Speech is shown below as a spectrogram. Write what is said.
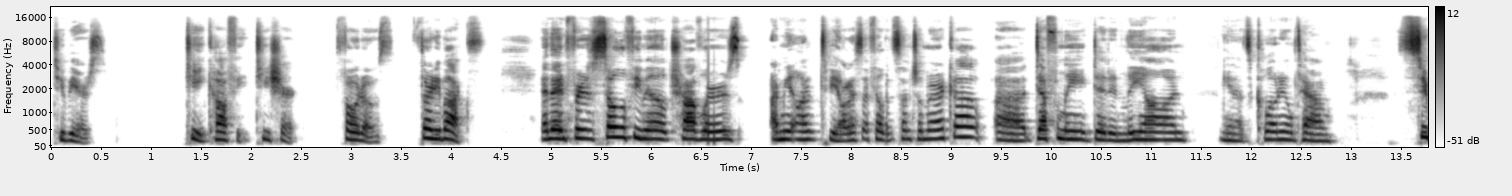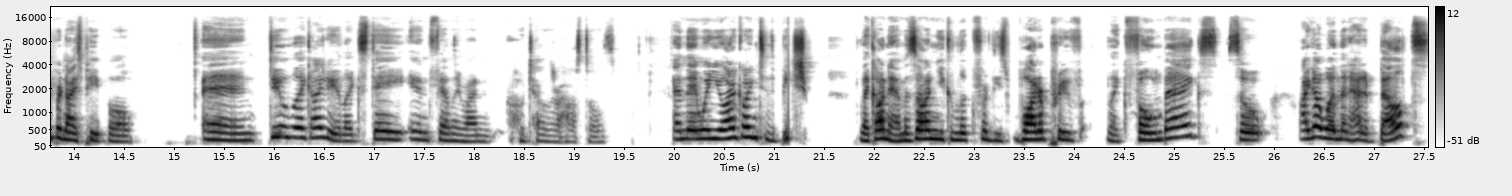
two beers, tea, coffee, t shirt, photos, 30 bucks. And then for solo female travelers, I mean, on, to be honest, I feel that Central America uh, definitely did in Leon. You know, it's a colonial town. Super nice people. And do like I do, like stay in family run hotels or hostels. And then when you are going to the beach, like on Amazon, you can look for these waterproof like phone bags. So I got one that had a belt.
